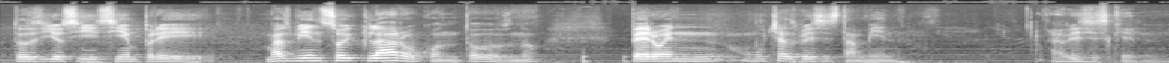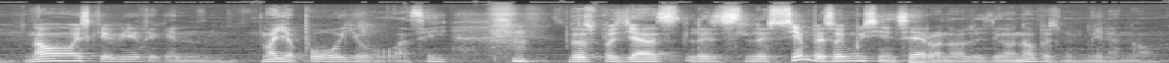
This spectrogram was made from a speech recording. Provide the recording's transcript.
Entonces yo sí siempre, más bien soy claro con todos, ¿no? Pero en muchas veces también, a veces que no, es que fíjate que no hay apoyo o así. Entonces pues ya les, les siempre soy muy sincero, ¿no? Les digo, no, pues mira, no,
